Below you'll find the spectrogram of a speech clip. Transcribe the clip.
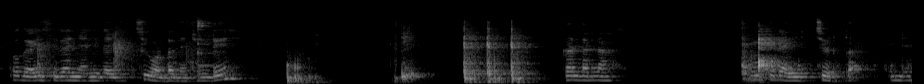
അപ്പോൾ ഗൈസ് ഇതാ ഞാനിത് അഴിച്ച് കൊണ്ടുവന്നിട്ടുണ്ട് കണ്ടല്ലോ. നമുക്കിത് അരിച്ചെടുക്കാം. അതിന്റെ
